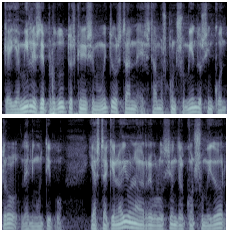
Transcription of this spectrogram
que haya miles de productos que en ese momento están, estamos consumiendo sin control de ningún tipo. Y hasta que no haya una revolución del consumidor,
